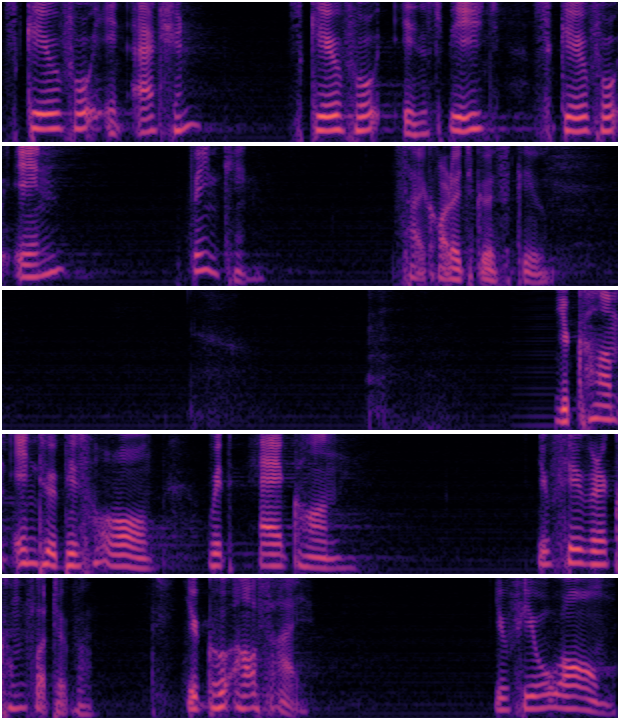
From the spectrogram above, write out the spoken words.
Skillful in action, skillful in speech, skillful in thinking, psychological skill. You come into this hall with aircon. You feel very comfortable. You go outside. You feel warm.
